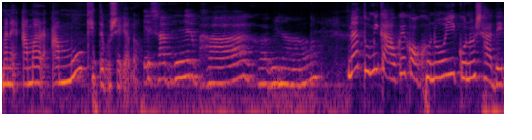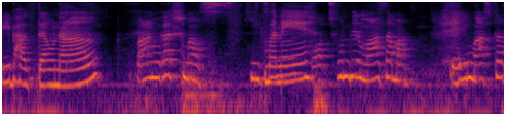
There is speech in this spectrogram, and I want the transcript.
মানে আমার আম্মু খেতে বসে গেল। এ সাধের ভাগ হবে না। না তুমি কাউকে কখনোই কোনো স্বাদেরই ভাগ দাও না। পাঙ্গাস মাছ মানে- পছন্দের মাছ আমার। এই মাছটার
